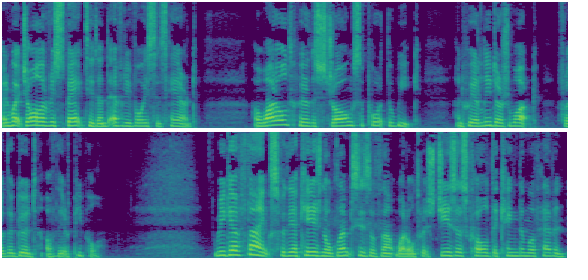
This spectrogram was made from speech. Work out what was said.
in which all are respected and every voice is heard. A world where the strong support the weak and where leaders work for the good of their people. We give thanks for the occasional glimpses of that world which Jesus called the kingdom of heaven,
